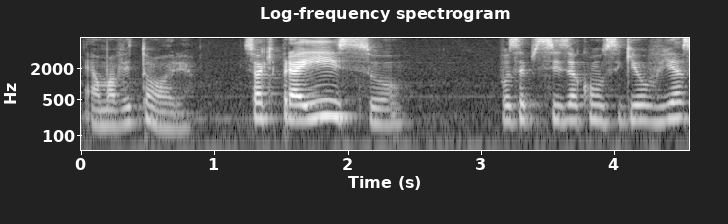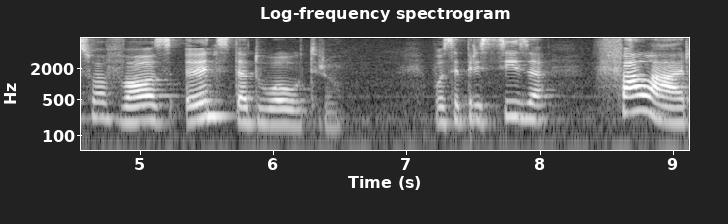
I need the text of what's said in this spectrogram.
é uma vitória. Só que para isso, você precisa conseguir ouvir a sua voz antes da do outro. Você precisa falar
